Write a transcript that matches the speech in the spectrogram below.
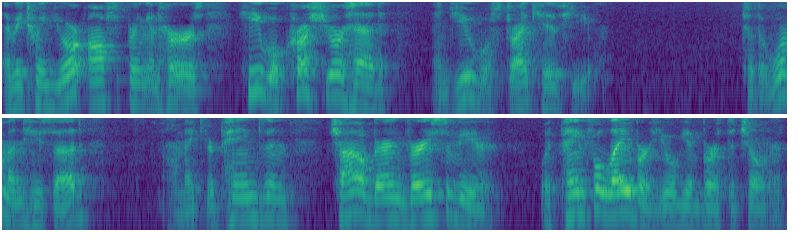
and between your offspring and hers. He will crush your head, and you will strike his heel. To the woman, he said, I'll make your pains in childbearing very severe. With painful labor, you will give birth to children.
